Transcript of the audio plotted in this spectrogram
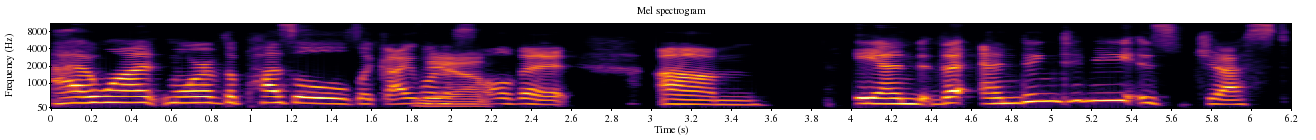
I want more of the puzzles. Like I want to Yeah. solve it. Um, and the ending to me is just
